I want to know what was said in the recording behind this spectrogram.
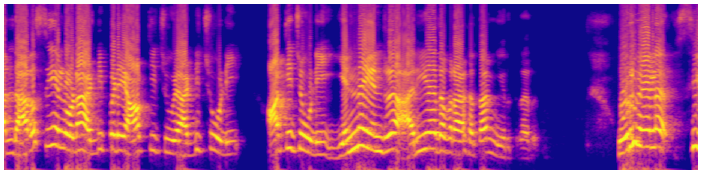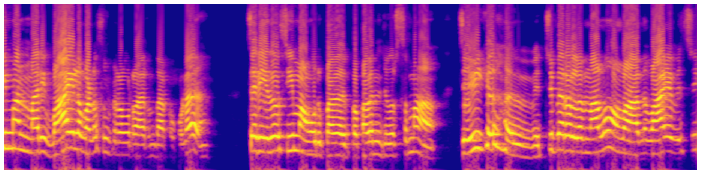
அந்த அரசியலோட அடிப்படை ஆத்திச்சு அடிச்சோடி ஆத்திச்சோடி என்ன என்று அறியாதவராகத்தான் இருக்கிறாரு. ஒருவேளை சீமான் மாதிரி வாயில வடை சுடுறவரா இருந்தாக்க கூட சரி ஏதோ சீமா ஒரு ப இப்ப பதினஞ்சு வருஷமா ஜெயிக்க வெற்றி பெறலைன்னாலும் அவ அந்த வாயை வச்சு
